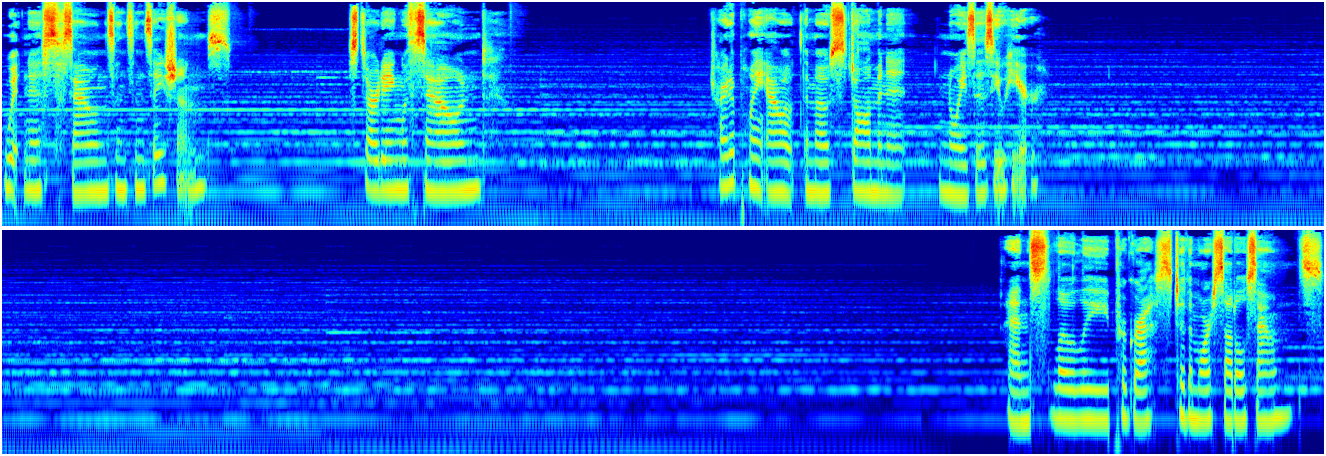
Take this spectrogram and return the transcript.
Witness sounds and sensations. Starting with sound, try to point out the most dominant noises you hear. And slowly progress to the more subtle sounds.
